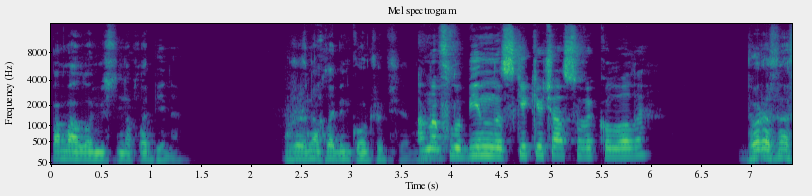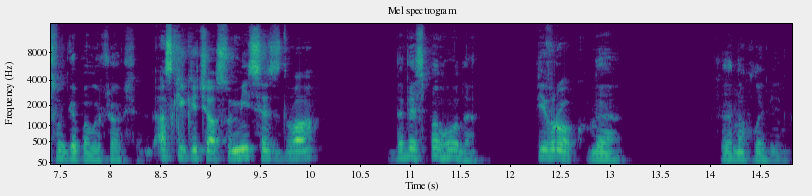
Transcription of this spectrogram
помало місце на флабіна. Уже ж на флабін кончився. А на флубін скільки часу ви кололи? Два рази на сутки получався. А скільки часу? Місяць, два, Да десь полгода. півроку. Да. На флабін.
